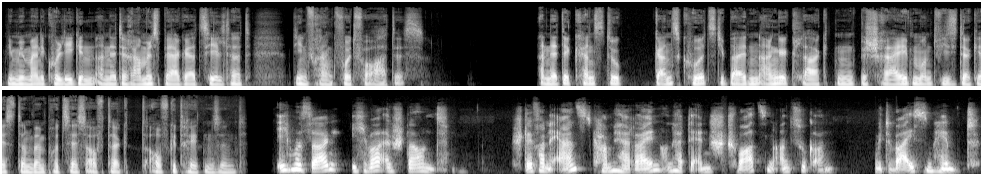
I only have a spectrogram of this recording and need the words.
wie mir meine Kollegin Annette Rammelsberger erzählt hat, die in Frankfurt vor Ort ist. Annette, kannst du ganz kurz die beiden Angeklagten beschreiben und wie sie da gestern beim Prozessauftakt aufgetreten sind? Ich muss sagen, ich war erstaunt. Stefan Ernst kam herein und hatte einen schwarzen Anzug an, mit weißem Hemd.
